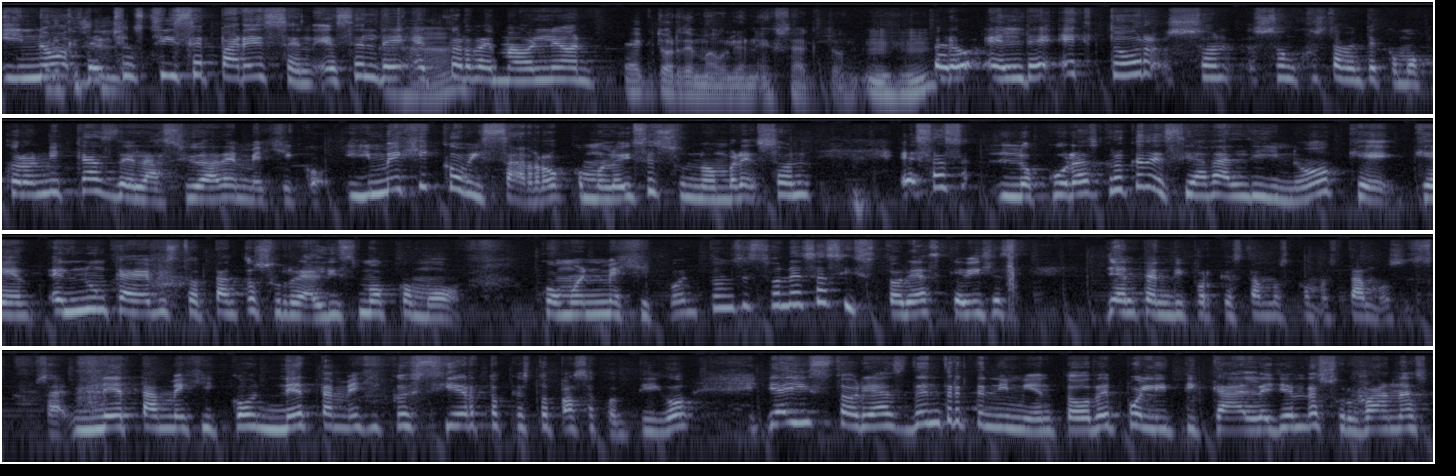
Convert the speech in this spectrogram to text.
Y no, de hecho sí se parecen. Es el de Héctor de Mauleón. Héctor de Mauleón, exacto. Pero el de Héctor son, son justamente como crónicas de la Ciudad de México. Y México Bizarro, como lo dice su nombre, son esas locuras. Creo que decía Dalí, ¿no? Que, que él nunca había visto tanto surrealismo como, como en México. Entonces son esas historias que dices, ya entendí por qué estamos como estamos. O sea, neta México, neta México, es cierto que esto pasa contigo. Y hay historias de entretenimiento, de política, leyendas urbanas,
